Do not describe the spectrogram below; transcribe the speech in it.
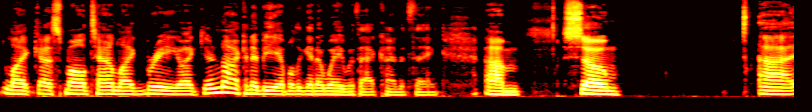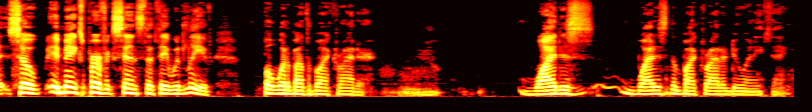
like a small town like Bree, like you're not going to be able to get away with that kind of thing. Um, so, uh, so it makes perfect sense that they would leave. But what about the Black Rider? Why does why doesn't the Black Rider do anything?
